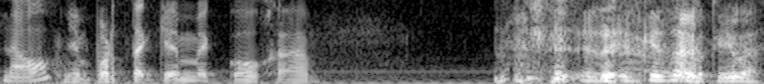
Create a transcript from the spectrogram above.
¿no? No importa que me coja. Es, es que es a lo que iba.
